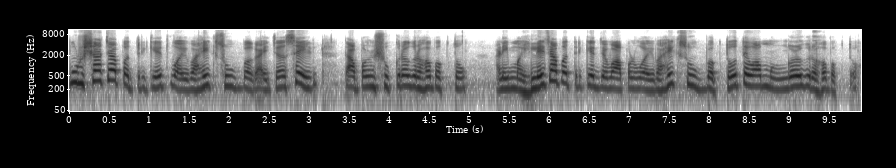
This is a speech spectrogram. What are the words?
पुरुषाच्या पत्रिकेत वैवाहिक सुख बघायचं असेल तर आपण शुक्र ग्रह बघतो आणि महिलेच्या पत्रिकेत जेव्हा आपण वैवाहिक सुख बघतो तेव्हा मंगळ ग्रह बघतो.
